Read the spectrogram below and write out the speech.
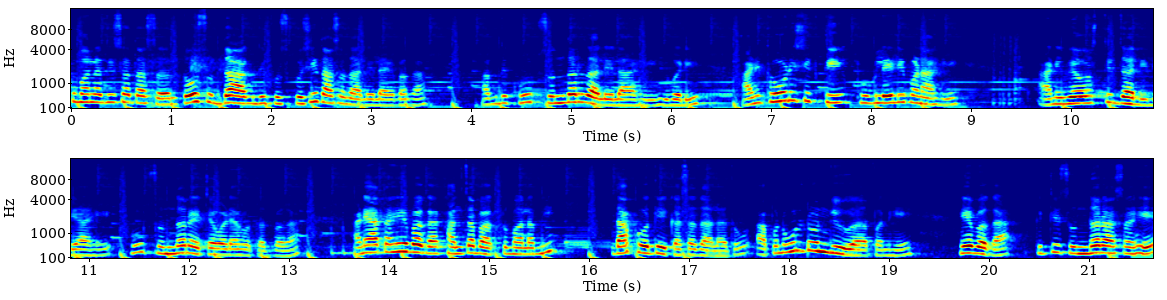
तुम्हाला दिसत असेल तो सुद्धा अगदी खुसखुशीत असं झालेला आहे बघा. अगदी खूप सुंदर झालेला आहे ही वडी. आणि थोडीशी ती फुगलेली पण आहे. आणि व्यवस्थित झालेली आहे. खूप सुंदर याच्या वड्या होतात बघा. आणि आता हे बघा खालचा भाग तुम्हाला मी दाखवते कसा झाला तो. आपण उलटून घेऊया आपण हे. हे बघा किती सुंदर असं हे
